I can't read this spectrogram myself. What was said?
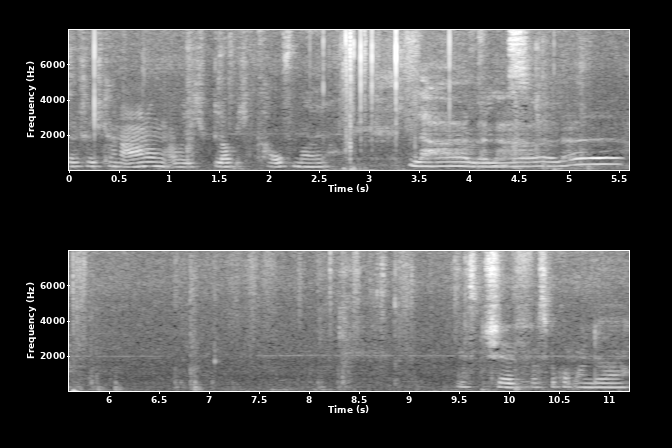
Gesagt, habe ich keine Ahnung, aber ich glaube, ich kaufe mal. La la la la. Erst Chef, was bekommt man da?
